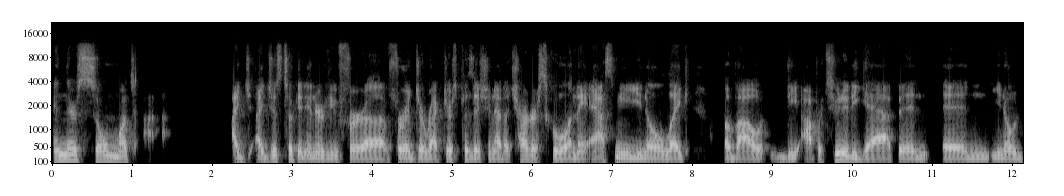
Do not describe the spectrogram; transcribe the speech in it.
and there's so much. I, I just took an interview for a, for a director's position at a charter school, and they asked me, you know, like about the opportunity gap and and you know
